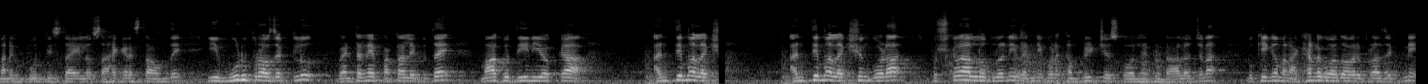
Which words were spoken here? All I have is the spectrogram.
మనకు పూర్తి స్థాయిలో సహకరిస్తూ ఉంది. ఈ మూడు ప్రాజెక్టులు వెంటనే పట్టాలు ఎక్కుతాయి. మాకు దీని యొక్క అంతిమ లక్ష్యం అంతిమ లక్ష్యం కూడా పుష్కరాల లోపులోనే ఇవన్నీ కూడా కంప్లీట్ చేసుకోవాలనేటువంటి ఆలోచన. ముఖ్యంగా మన అఖండ గోదావరి ప్రాజెక్ట్ని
